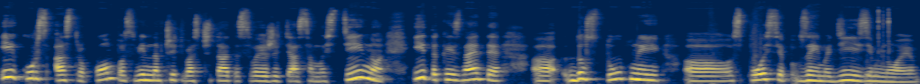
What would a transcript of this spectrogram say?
І курс Астрокомпас він навчить вас читати своє життя самостійно і такий, знаєте, доступний спосіб взаємодії зі мною.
